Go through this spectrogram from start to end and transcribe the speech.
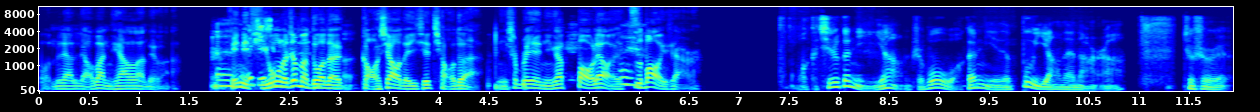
我们俩聊半天了，对吧？给你提供了这么多的搞笑的一些桥段，你是不是也应该爆料自爆一下？我其实跟你一样，只不过我跟你的不一样在哪儿啊？就是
